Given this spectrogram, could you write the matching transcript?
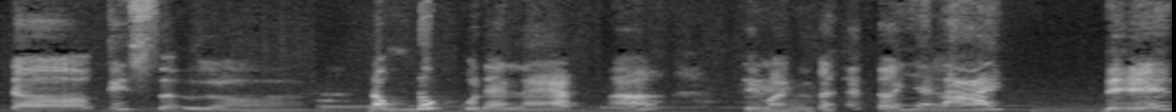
uh, cái sự uh, đông đúc của đà lạt đó thì mọi người có thể tới gia lai để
